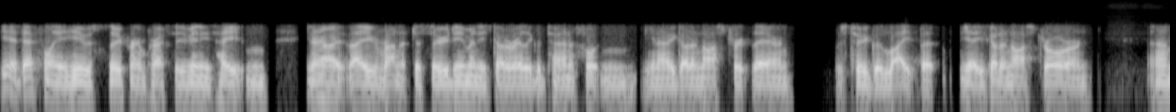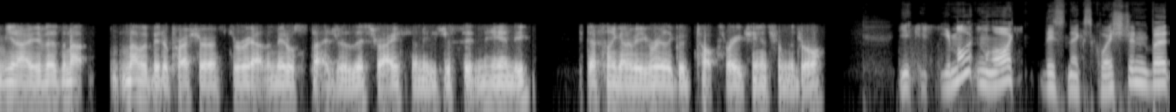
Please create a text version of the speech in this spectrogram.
Yeah, definitely. He was super impressive in his heat, and you know they run it to suit him, and he's got a really good turn of foot, and you know he got a nice trip there, and was too good late, but yeah, he's got a nice draw, and um, you know if there's enough another bit of pressure throughout the middle stage of this race, and he's just sitting handy. He's definitely going to be a really good top three chance from the draw. You, you mightn't like this next question, but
